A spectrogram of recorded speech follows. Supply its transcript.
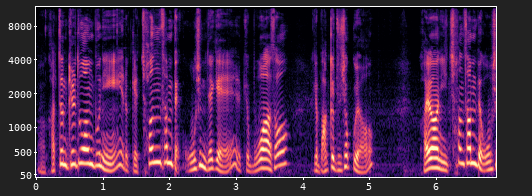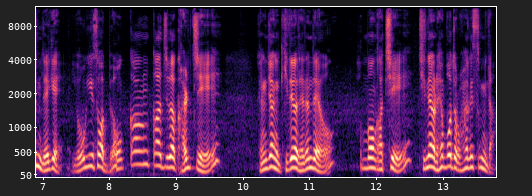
어, 같은 길드원분이 이렇게 1354개 이렇게 모아서 이렇게 맡겨주셨고요. 과연 이 1354개 여기서 몇 강까지가 갈지 굉장히 기대가 되는데요. 한번 같이 진행을 해보도록 하겠습니다.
